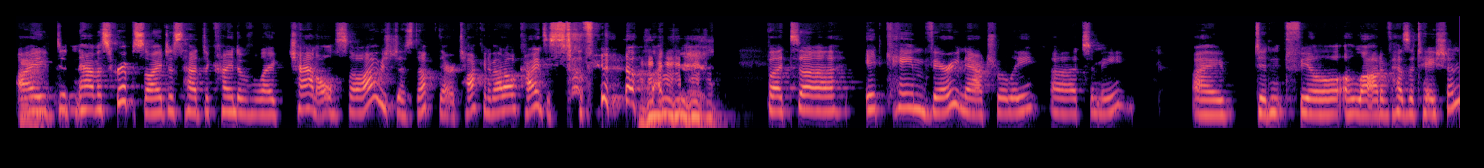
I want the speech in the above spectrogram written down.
I didn't have a script. So I just had to kind of like channel. So I was just up there talking about all kinds of stuff. You know? like, but uh, it came very naturally uh, to me. I didn't feel a lot of hesitation,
